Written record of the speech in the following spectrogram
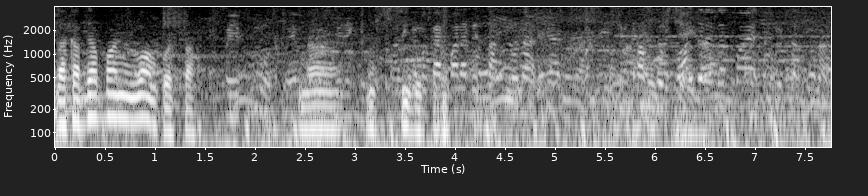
Dacă avea bani, îl luam pe ăsta. Da, nu știu sigur să zic. Partea de staționare. Am pus toatele, dar pe aia să fie staționare.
